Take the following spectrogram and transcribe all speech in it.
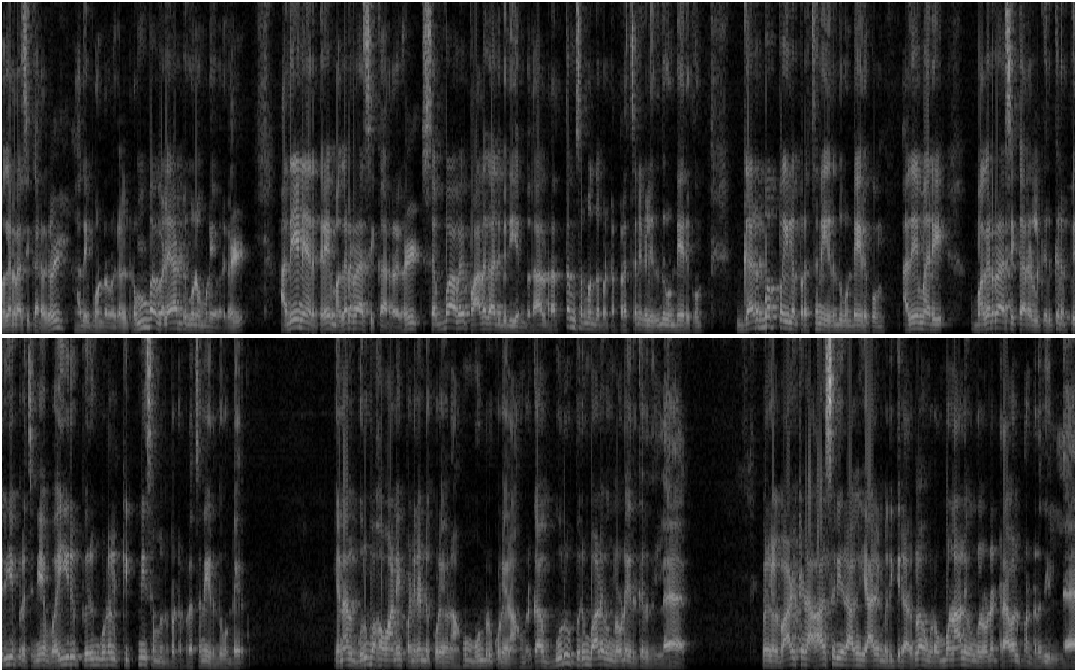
மகர ராசிக்காரர்கள் அதை போன்றவர்கள் ரொம்ப விளையாட்டு குணமுடையவர்கள். அதே நேரத்திலே மகர ராசிக்காரர்கள் செவ்வாவே பாதகாதிபதி என்பதால் ரத்தம் சம்பந்தப்பட்ட பிரச்சனைகள் இருந்து கொண்டே இருக்கும். கர்ப்பப்பையில் பிரச்சனை இருந்து கொண்டே இருக்கும். அதே மாதிரி மகர ராசிக்காரர்களுக்கு இருக்கிற பெரிய பிரச்சனையே வயிறு பெருங்குடல் கிட்னி சம்பந்தப்பட்ட பிரச்சனை இருந்து கொண்டே இருக்கும். ஏன்னால் குரு பகவானே பன்னிரெண்டு கூடையவனாகவும் மூன்று கூடியவனாகவும் இருக்கா குரு பெரும்பாலும் இவங்களோட இருக்கிறது இல்லை இவர்கள் வாழ்க்கையில் ஆசிரியராக யாரை மதிக்கிறார்களோ அவங்க ரொம்ப நாள் இவங்களோட ட்ராவல் பண்ணுறது இல்லை.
